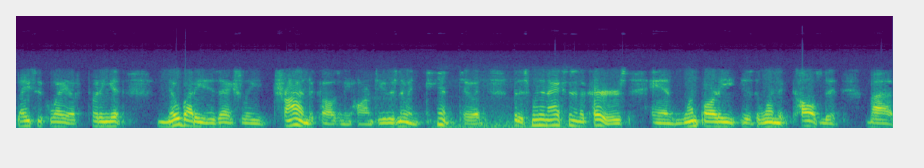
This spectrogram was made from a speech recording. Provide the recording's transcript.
basic way of putting it. Nobody is actually trying to cause any harm to you. There's no intent to it, but it's when an accident occurs and one party is the one that caused it by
